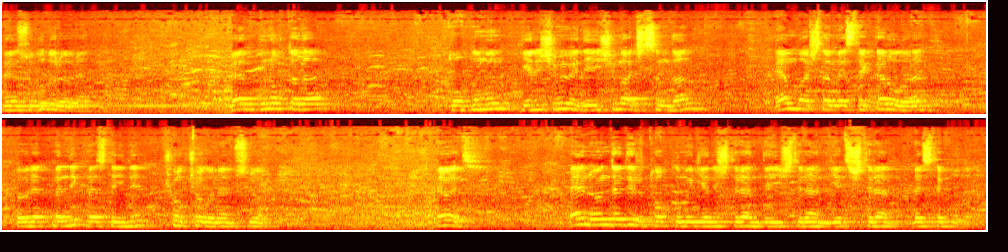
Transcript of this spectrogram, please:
mensubudur öğretmen. Ben bu noktada toplumun gelişimi ve değişimi açısından en başta meslekler olarak öğretmenlik mesleğini çok çok önemsiyorum. Evet, en öndedir toplumu geliştiren, değiştiren, yetiştiren meslek olarak.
